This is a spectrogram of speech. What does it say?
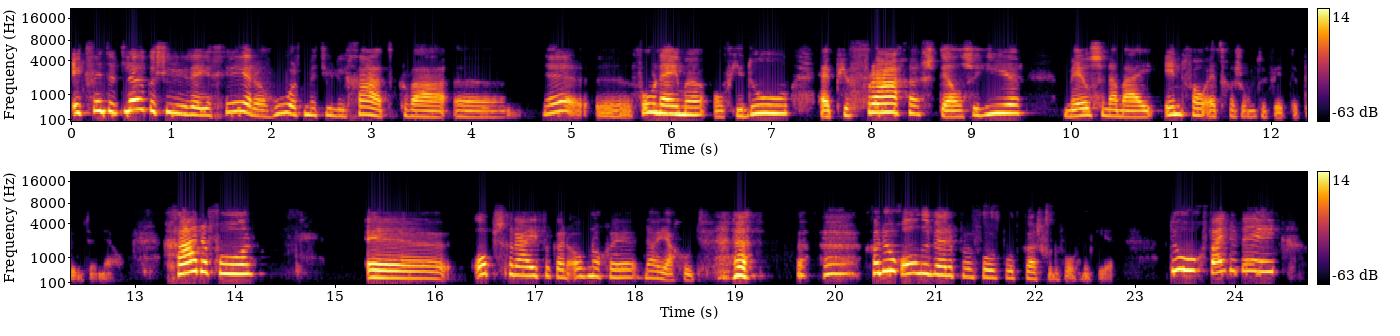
Ik vind het leuk als jullie reageren hoe het met jullie gaat qua eh, eh, voornemen of je doel. Heb je vragen? Stel ze hier. Mail ze naar mij info.gezondevitten.nl Ga ervoor. Eh, opschrijven kan ook nog. Hè? Nou ja, goed. Genoeg onderwerpen voor podcast voor de volgende keer. Doeg, fijne week!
